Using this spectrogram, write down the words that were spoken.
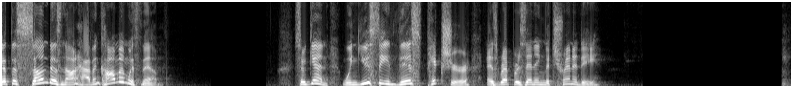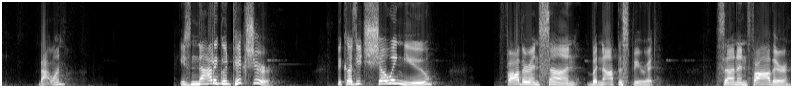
that the Son does not have in common with them. So, again, when you see this picture as representing the Trinity, that one is not a good picture because it's showing you Father and Son, but not the Spirit, Son and Father,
